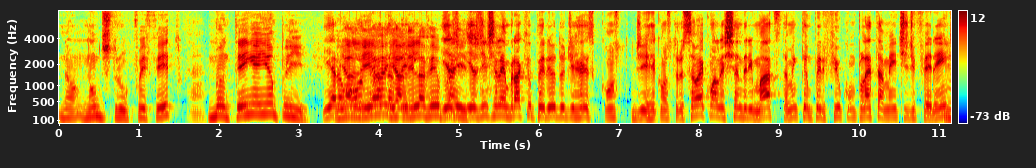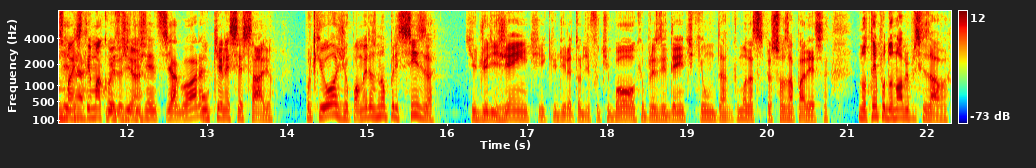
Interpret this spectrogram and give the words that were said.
não, não destrua o que foi feito, é. mantenha e amplie. E, era e, a, Leila, e a Leila veio para isso. E a gente lembrar que o período de, de reconstrução é com Alexandre Matos também, que tem um perfil completamente diferente. Mas é. tem uma coisa, dos dirigentes Jean, de agora. O que é necessário. Porque hoje o Palmeiras não precisa que o dirigente, que o diretor de futebol, que o presidente, que, um, que uma dessas pessoas apareça. No tempo do Nobre precisava.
